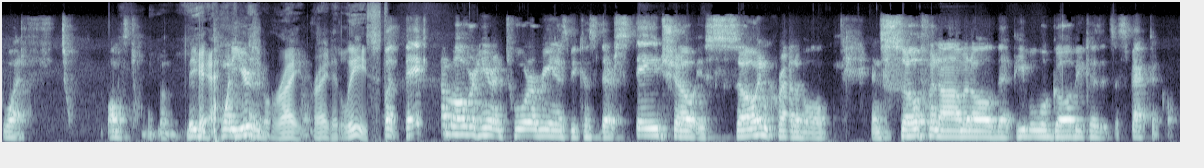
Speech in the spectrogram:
what, almost maybe yeah. 20 years ago. Right, right, at least. But they come over here and tour arenas because their stage show is so incredible and so phenomenal that people will go because it's a spectacle.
